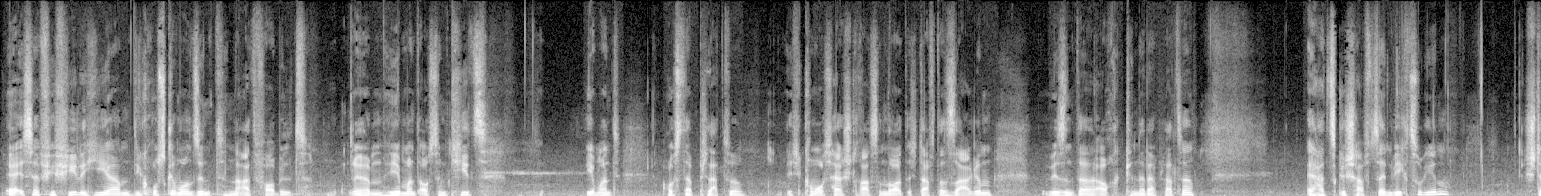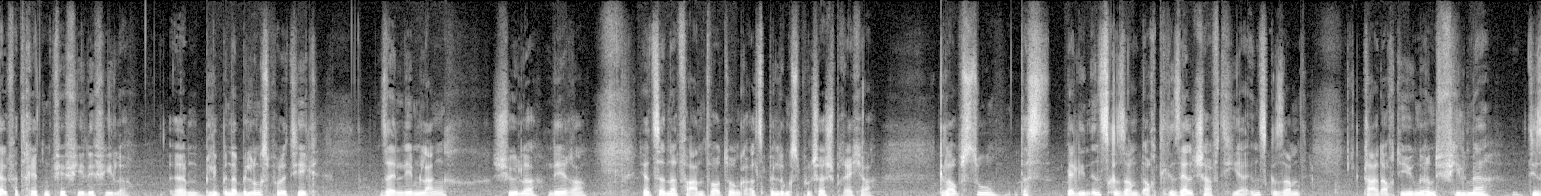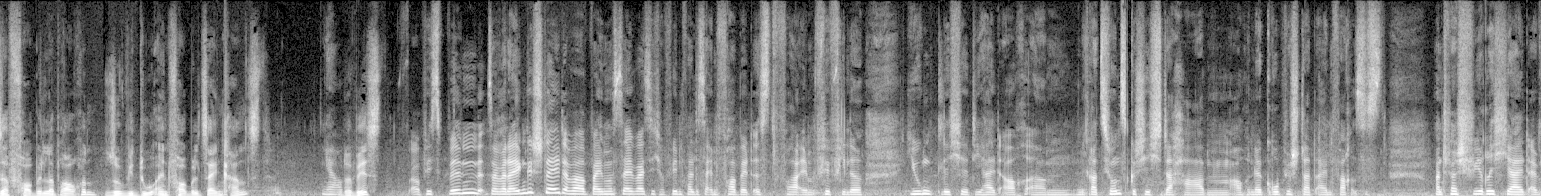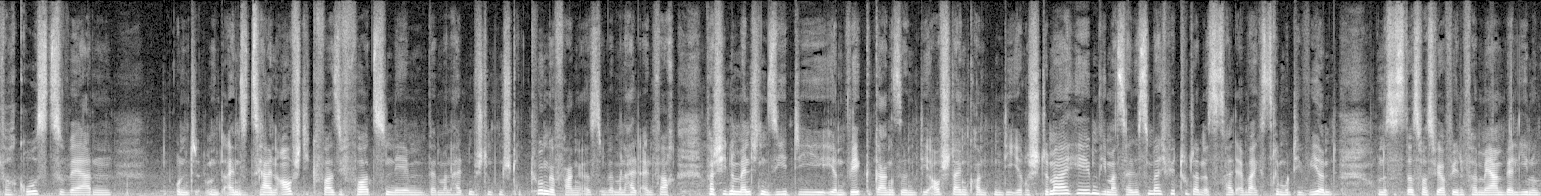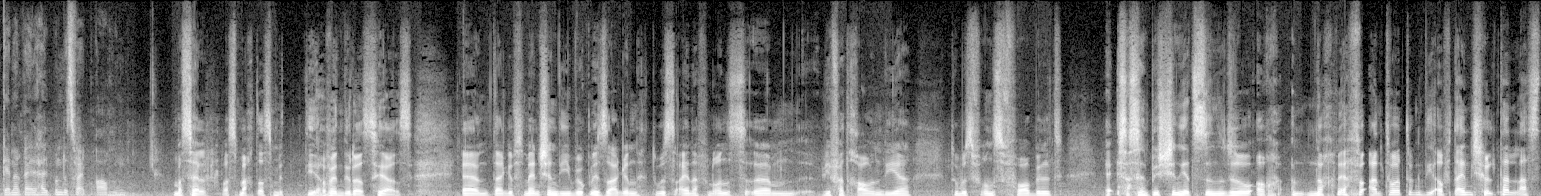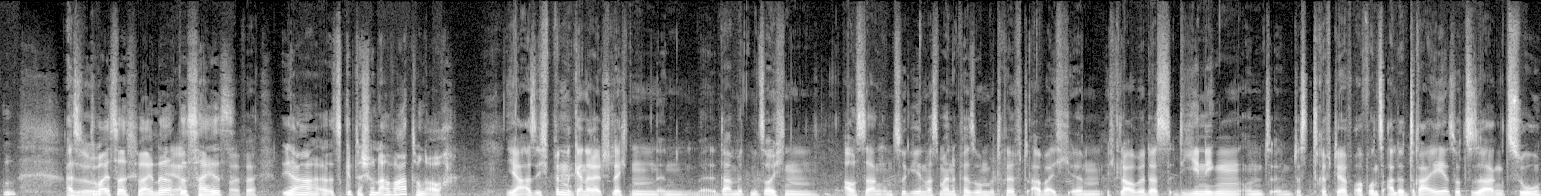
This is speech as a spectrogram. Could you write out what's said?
Er ist ja für viele hier, die groß geworden sind, eine Art Vorbild. Ähm, jemand aus dem Kiez, jemand aus der Platte. Ich komme aus Herrstraße Nord, ich darf das sagen. Wir sind da auch Kinder der Platte. Er hat es geschafft, seinen Weg zu gehen, stellvertretend für viele, viele. Ähm, blieb in der Bildungspolitik, sein Leben lang Schüler, Lehrer, jetzt in der Verantwortung als bildungspolitischer Sprecher. Glaubst du, dass Berlin insgesamt, auch die Gesellschaft hier insgesamt, gerade auch die Jüngeren viel mehr dieser Vorbilder brauchen, so wie du ein Vorbild sein kannst? Ja. Oder bist? Ob ich es bin, sei mal dahingestellt, aber bei Marcel weiß ich auf jeden Fall, dass er ein Vorbild ist, vor allem für viele Jugendliche, die halt auch ähm, Migrationsgeschichte haben. Auch in der Gruppe Stadt einfach ist es manchmal schwierig, hier halt einfach groß zu werden und, und einen sozialen Aufstieg quasi vorzunehmen, wenn man halt in bestimmten Strukturen gefangen ist und wenn man halt einfach verschiedene Menschen sieht, die ihren Weg gegangen sind, die aufsteigen konnten, die ihre Stimme erheben, wie Marcel es zum Beispiel tut, dann ist es halt einfach extrem motivierend und das ist das, was wir auf jeden Fall mehr in Berlin und generell halt bundesweit brauchen. Marcel, was macht das mit dir, wenn du das hörst? Ähm, da gibt es Menschen, die wirklich sagen, du bist einer von uns, ähm, wir vertrauen dir, du bist für uns Vorbild. Ist das ein bisschen jetzt so auch noch mehr Verantwortung, die auf deinen Schultern lasten? Also, du weißt, was ich meine? Ja, ja. Das heißt, ja, es gibt ja schon Erwartungen auch. Ja, also ich bin generell schlecht in, in, damit, mit solchen Aussagen umzugehen, was meine Person betrifft. Aber ich, ähm, ich glaube, dass diejenigen, und äh, das trifft ja auf uns alle drei sozusagen zu,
